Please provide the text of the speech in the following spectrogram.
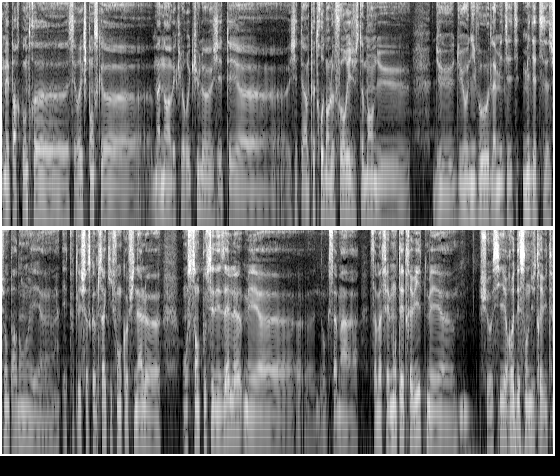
mais par contre euh, c'est vrai que je pense que euh, maintenant avec le recul j'étais euh, j'étais un peu trop dans l'euphorie justement du, du, haut niveau, de la médiatisation pardon et, et, toutes les choses comme ça qui font qu'au final on se sent pousser des ailes, mais donc ça m'a ça m'a fait monter très vite, mais je suis aussi redescendu très vite.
